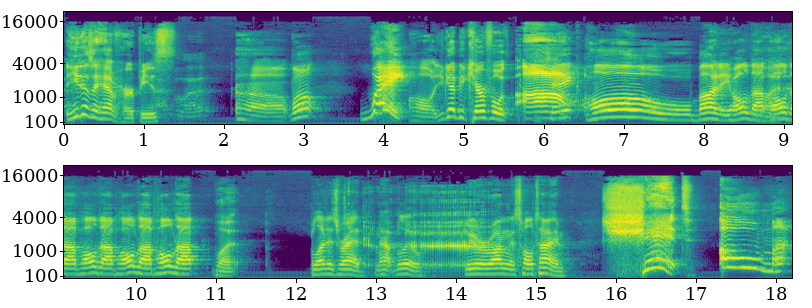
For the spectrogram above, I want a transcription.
I get He doesn't have herpes. blood. oh. Well, wait. Oh, you gotta be careful with. Ah, Jake, oh, buddy, hold up, What? hold up, hold up, hold up, hold up. what? Blood is red, not blue. We were wrong this whole time. Shit. Oh my!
